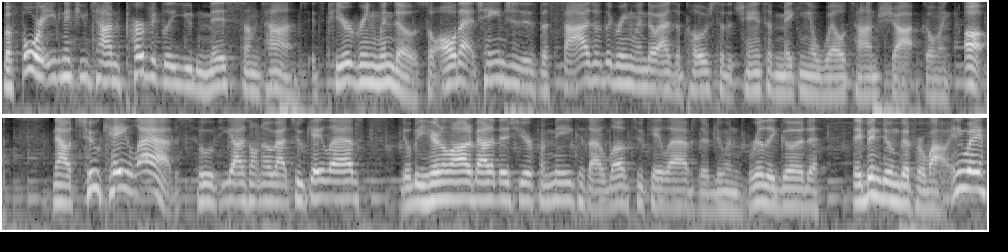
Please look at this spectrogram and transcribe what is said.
Before, even if you timed perfectly, you'd miss sometimes. It's pure green windows, so all that changes is the size of the green window as opposed to the chance of making a well-timed shot going up. Now, 2K Labs, who if you guys don't know about 2K Labs, you'll be hearing a lot about it this year from me because I love 2K Labs. They're doing really good. They've been doing good for a while. Anyway,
